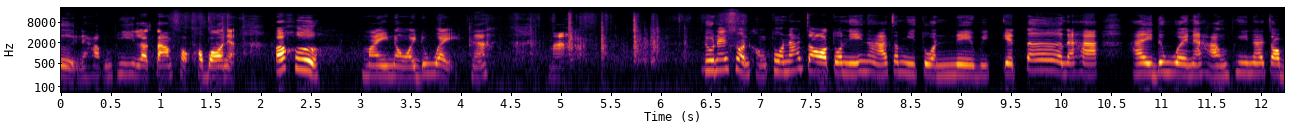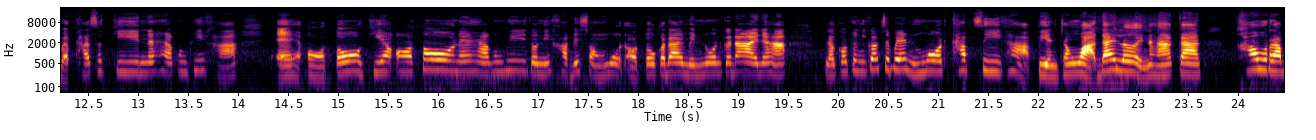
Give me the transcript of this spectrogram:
เลยนะคะคุณพี่เราตามสคบเนี่ย ก็คือไม่น้อยด้วยนะ มา ดูในส่วนของตัวหน้าจอตัวนี้นะคะจะมีตัว Navigator นะคะ ให้ด้วยนะคะคุณพี่หน้าจอแบบทัชสกรีนนะคะ คุณพี่คะแอร์ออโต้เกียร์ออโต้นะคะคุณพี่ตัวนี้ขับได้ 2 โหมดออโต้ก็ได้เมนนวลก็ได้นะคะ แล้วก็ตัวนี้ก็จะเป็นโหมดขับ C ค่ะ เปลี่ยนจังหวะได้เลยนะคะ การเข้ารับ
